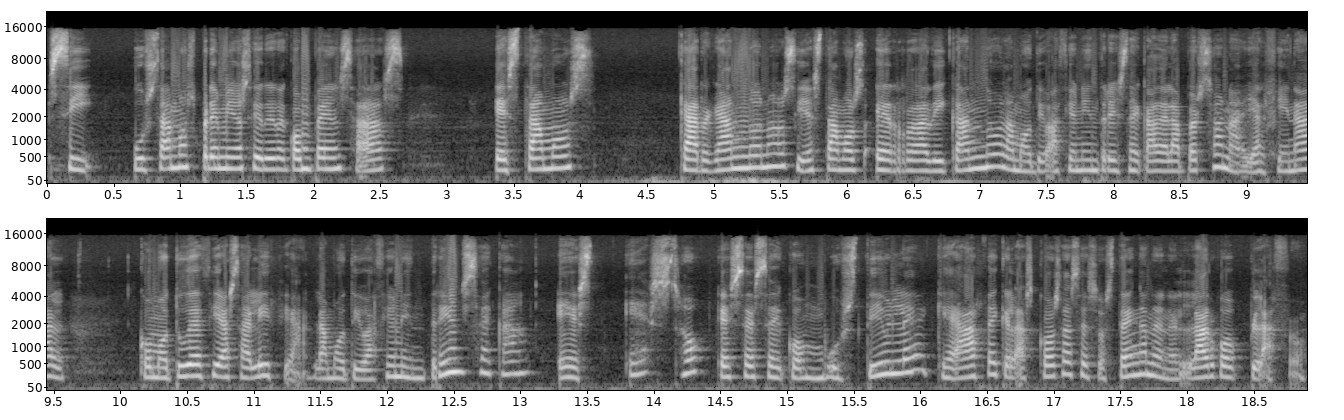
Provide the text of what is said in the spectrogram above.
si usamos premios y recompensas, estamos cargándonos y estamos erradicando la motivación intrínseca de la persona y al final como tú decías, Alicia, la motivación intrínseca es eso, es ese combustible que hace que las cosas se sostengan en el largo plazo.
